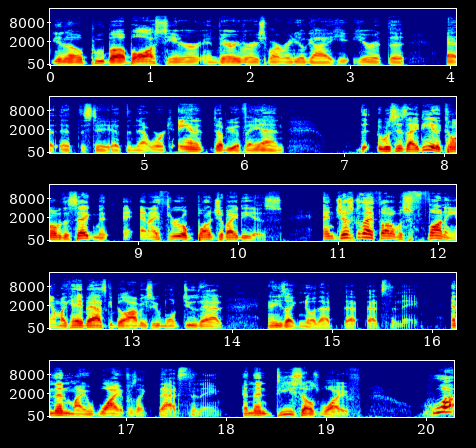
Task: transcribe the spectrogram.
you know poobah boss here and very very smart radio guy here at the at, at the state at the network and at WFAN, it was his idea to come up with a segment, and I threw a bunch of ideas. And just because I thought it was funny, I'm like, "Hey, basketball, obviously we won't do that." And he's like, "No, that that that's the name." And then my wife was like, "That's the name." And then D Cell's wife, who uh,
